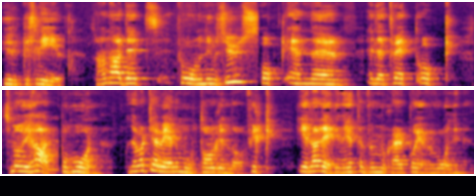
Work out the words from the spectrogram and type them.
yrkesliv. Så han hade ett tvåvåningshus och en, eh, eller tvätt och smörjhall på gården. Och där vart jag väl mottagen då. Fick hela lägenheten för mig själv på övervåningen.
